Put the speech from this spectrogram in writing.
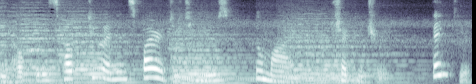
we hope that it's helped you and inspired you to use Umai charcuterie. Thank you.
